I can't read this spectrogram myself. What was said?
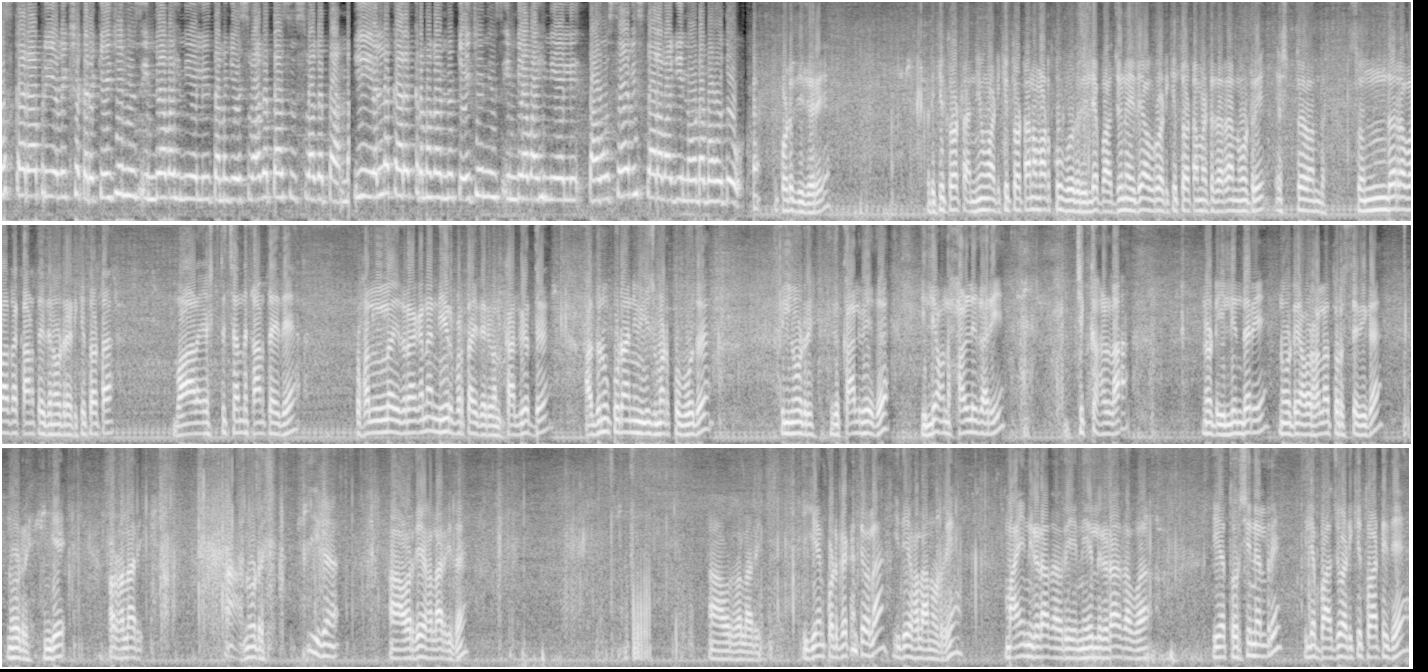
ನಮಸ್ಕಾರ ಪ್ರಿಯ ವೀಕ್ಷಕರ, KG news India ವಾಹಿನಿಯಲ್ಲಿ ತಮಗೆ ಸ್ವಾಗತ, ಸುಸ್ವಾಗತ. ಈ ಎಲ್ಲ ಕಾರ್ಯಕ್ರಮಗಳನ್ನು ಕೆಜಿ ನ್ಯೂಸ್ ಇಂಡಿಯಾ ವಾಹಿನಿಯಲ್ಲಿ ತಾವು ಸವಿಸ್ತಾರವಾಗಿ ನೋಡಬಹುದು. ಕೊಡದಿದ್ದೀರಿ ಅಡಿಕೆ ತೋಟ, ನೀವು ಅಡಿಕೆ ತೋಟನ ಮಾಡ್ಕೋಬೋದು ಇಲ್ಲೇ ಬಾಜುನೇ ಇದೆ, ಅವರು ಅಡಿಕೆ ತೋಟ ಮಾಡಿದಾರ. ನೋಡ್ರಿ, ಎಷ್ಟು ಒಂದು ಸುಂದರವಾದ ಕಾಣ್ತಾ ಇದೆ ನೋಡ್ರಿ ಅಡಿಕೆ ತೋಟ. ಭಾಳ ಎಷ್ಟು ಚಂದ ಕಾಣ್ತಾ ಇದೆ. ಹೊಲ ಇದ್ರಾಗನ ನೀರು ಬರ್ತಾ ಇದೆ ರೀ, ಒಂದು ಕಾಲುವೆದ್ದು. ಅದನ್ನು ಕೂಡ ನೀವು ಯೂಸ್ ಮಾಡ್ಕೋಬೋದು. ಇಲ್ಲಿ ನೋಡ್ರಿ, ಇದು ಕಾಲುವೆ ಇದೆ. ಇಲ್ಲೇ ಒಂದು ಹಳ್ಳ ಇದೆ ರೀ. ಚಿಕ್ಕ ಹಳ್ಳ. ನೋಡ್ರಿ, ಇಲ್ಲಿಂದ ರೀ. ನೋಡ್ರಿ, ಅವ್ರ ಹೊಲ ತೋರಿಸ್ತೇವೆ ಈಗ. ನೋಡ್ರಿ, ಹಿಂಗೆ ಅವ್ರ ಹೊಲ ರೀ. ಹಾಂ, ನೋಡ್ರಿ. ಈಗ ಹಾಂ ಅವ್ರದ್ದೇ ಹೊಲ ರೀ ಇದು. ಹಾಂ ಅವ್ರದ್ದು ಹೊಲ ರೀ. ಈಗೇನು ಕೊಡ್ಬೇಕಂತೇವಲ್ಲ, ಇದೇ ಹೊಲ ನೋಡ್ರಿ. ಮಾಯಿನ ಗಿಡ ಅದಾವ ರೀ, ನೀರ್ಲ ಗಿಡ ಅದಾವ. ಈಗ ತೋರ್ಸಿನಲ್ರಿ, ಇಲ್ಲೇ ಬಾಜು ಅಡಿಕೆ ತೋಟ ಇದೆ.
